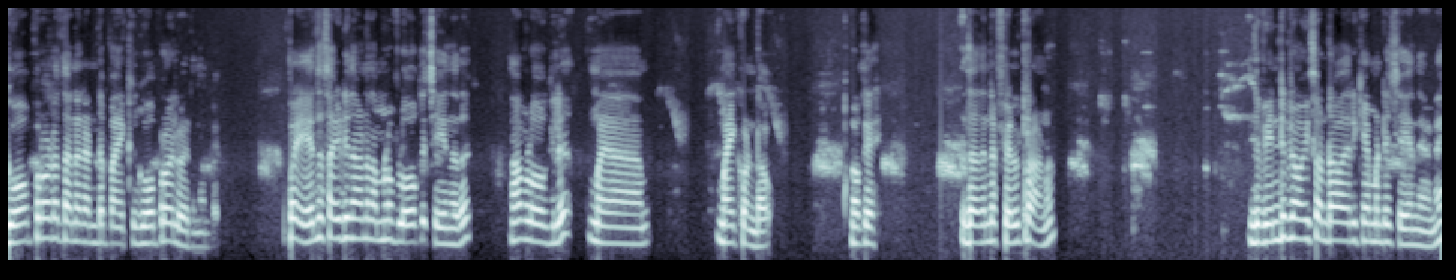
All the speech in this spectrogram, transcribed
ഗോപ്രോയുടെ തന്നെ രണ്ട് മൈക്ക് ഗോപ്രോയിൽ വരുന്നുണ്ട്. അപ്പോൾ ഏത് സൈഡിൽ നിന്നാണ് നമ്മൾ വ്ളോഗ് ചെയ്യുന്നത്? ആ വ്ളോഗിൽ മൈക്ക് ഉണ്ടാവും. ഓക്കെ ഇത് അതിന്റെ ഫിൽറ്ററാണ് ഇത് വിൻഡ് നോയ്സ് ഉണ്ടാവാതിരിക്കാൻ വേണ്ടി ചെയ്യുന്നതാണ്.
